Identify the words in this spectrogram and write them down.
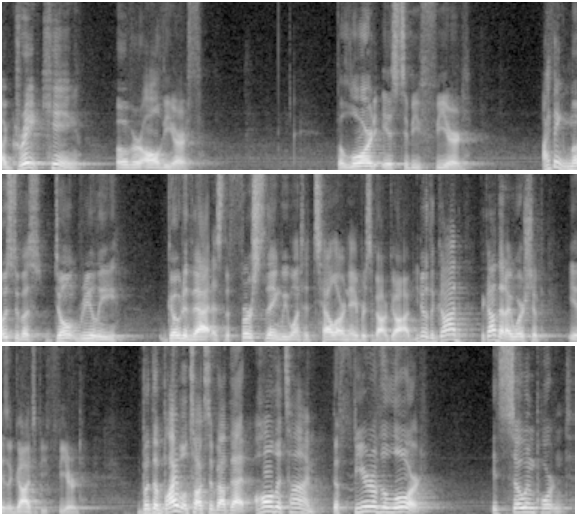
a great king over all the earth. The Lord is to be feared. I think most of us don't really go to that as the first thing we want to tell our neighbors about God. You know, the God, the God that I worship is a God to be feared. But the Bible talks about that all the time. The fear of the Lord. It's so important.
